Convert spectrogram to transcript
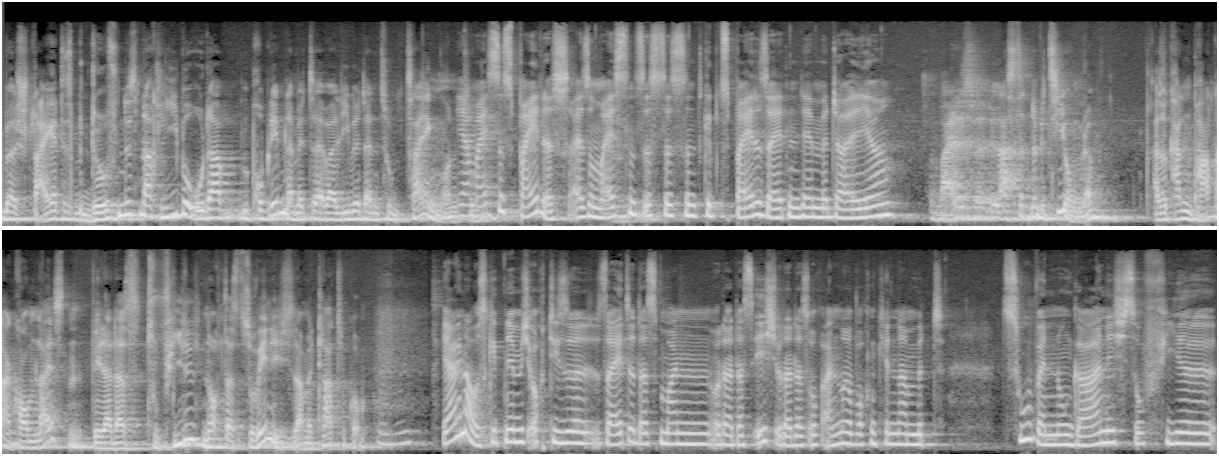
übersteigertes Bedürfnis nach Liebe oder ein Problem damit, selber Liebe dann zu zeigen? Und ja, meistens beides. Also meistens gibt es beide Seiten der Medaille. Und beides belastet eine Beziehung, ne? Also kann ein Partner kaum leisten, weder das zu viel noch das zu wenig, damit klarzukommen. Mhm. Ja, genau. Es gibt nämlich auch diese Seite, dass man oder dass ich oder dass auch andere Wochenkinder mit Zuwendung gar nicht so viel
